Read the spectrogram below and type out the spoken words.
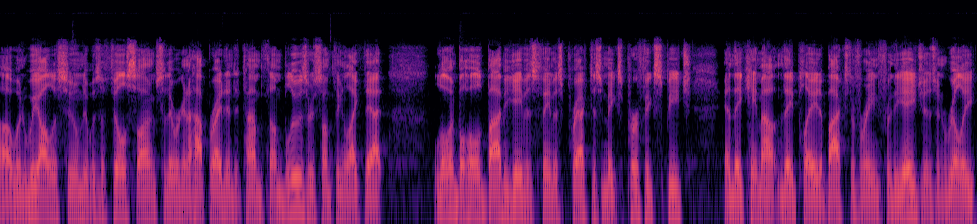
uh, when we all assumed it was a Phil song, so they were going to hop right into Tom Thumb Blues or something like that. Lo and behold, Bobby gave his famous practice makes perfect speech, and they came out and they played a box of rain for the ages, and really,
